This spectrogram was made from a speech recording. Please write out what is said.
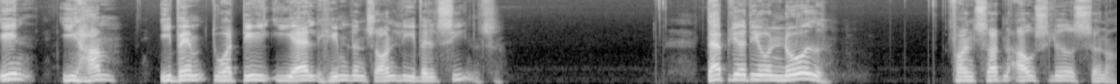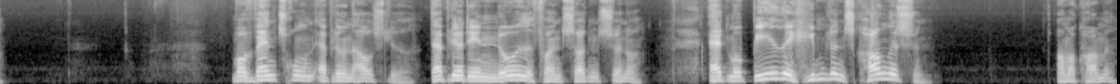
Ind i ham, i hvem du har del i al himlens åndelige velsignelse. Der bliver det jo noget for en sådan afsløret sønder, hvor vantroen er blevet afsløret. Der bliver det en noget for en sådan sønder, at må bede himlens kongesøn om at komme.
